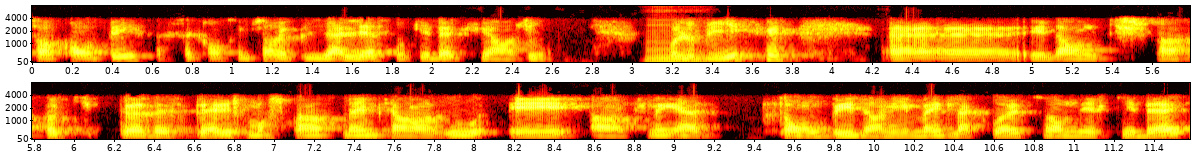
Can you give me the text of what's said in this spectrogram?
son comté, sa circonscription le plus à l'Est au Québec, c'est Anjou. Faut Hmm. pas l'oublier. Euh, et donc, je pense pas qu'ils peuvent espérer. Moi, je pense même qu'Anjou est enclin à tomber dans les mains de la coalition Avenir Québec.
